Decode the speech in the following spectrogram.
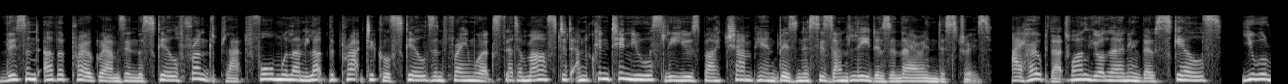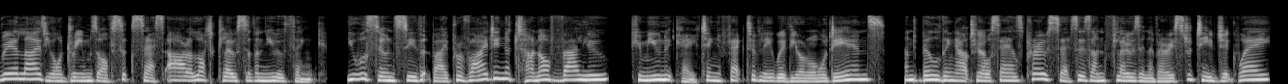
This and other programs in the Skillfront platform will unlock the practical skills and frameworks that are mastered and continuously used by champion businesses and leaders in their industries. I hope that while you're learning those skills, you will realize your dreams of success are a lot closer than you think. You will soon see that by providing a ton of value, communicating effectively with your audience, and building out your sales processes and flows in a very strategic way,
